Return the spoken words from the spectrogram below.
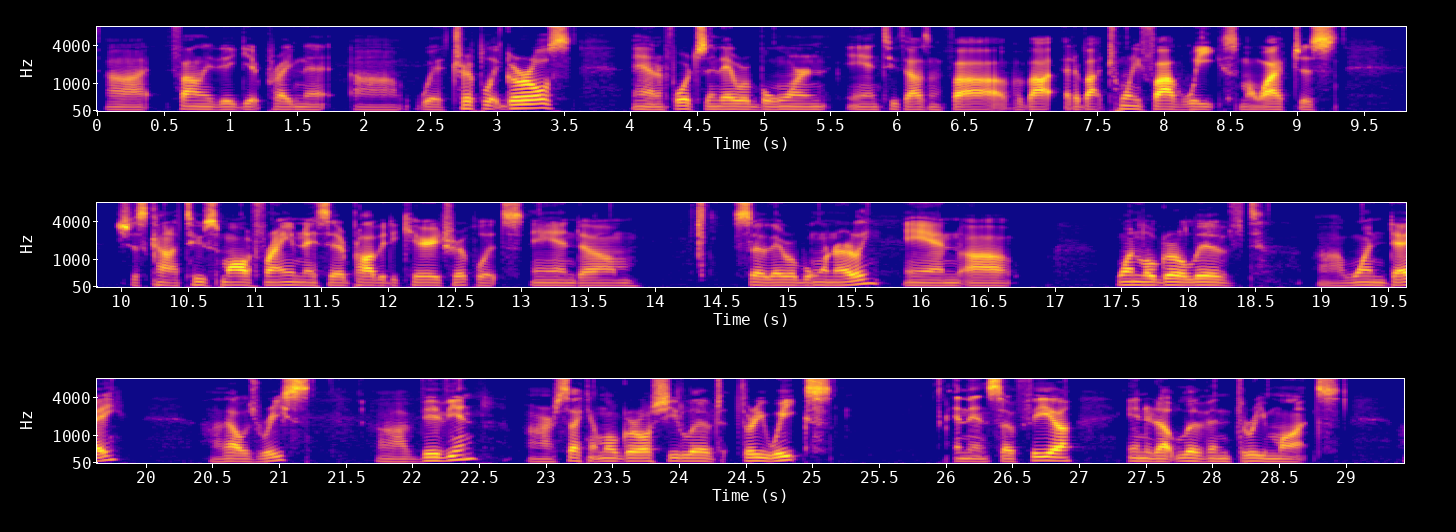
Uh, finally, did get pregnant uh, with triplet girls, and unfortunately, they were born in 2005, about at about 25 weeks. My wife just just kind of too small a frame. They said probably to carry triplets, and um, so they were born early. And uh, one little girl lived uh, one day. Uh, that was Reese. Uh, Vivian, our second little girl, she lived three weeks, and then Sophia ended up living three months.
